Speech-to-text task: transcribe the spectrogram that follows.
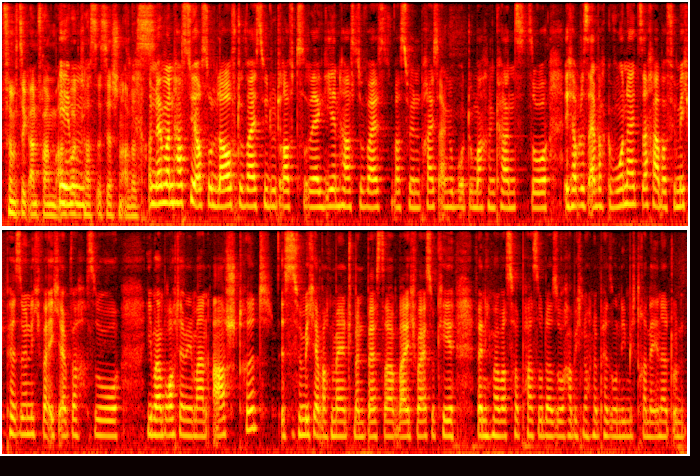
50 Anfragen beantwortet Eben. hast, ist ja schon alles. Und irgendwann hast du ja auch so einen Lauf, du weißt, wie du drauf zu reagieren hast, du weißt, was für ein Preisangebot du machen kannst. So, ich habe das einfach Gewohnheitssache, aber für mich persönlich, weil ich einfach so, jemand braucht, der mir mal einen Arsch tritt, ist es für mich einfach ein Management besser, weil ich weiß, okay, wenn ich mal was verpasse oder so, habe ich noch eine Person, die mich dran erinnert und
